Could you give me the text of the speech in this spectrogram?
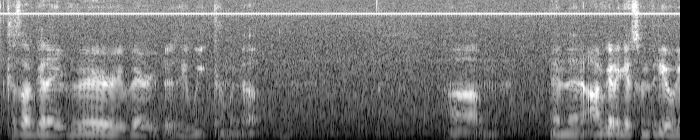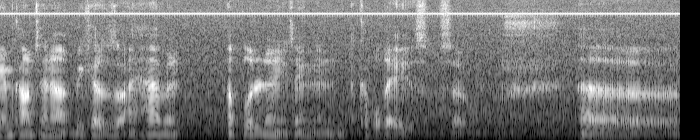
because I've got a very very busy week coming up. Um, and then I've got to get some video game content up because I haven't uploaded anything in a couple days. So, uh,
